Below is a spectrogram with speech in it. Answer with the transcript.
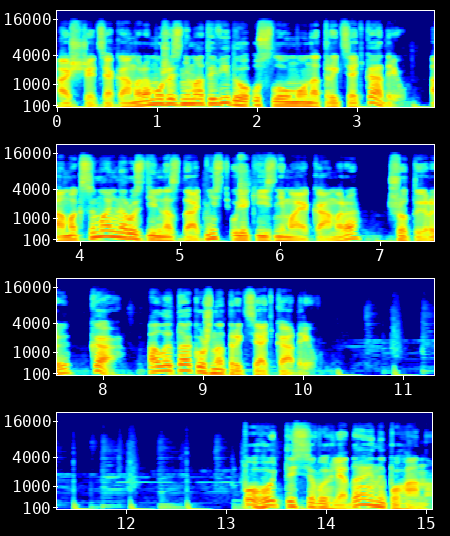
А ще ця камера може знімати відео у слоумо на 30 кадрів, а максимальна роздільна здатність, у якій знімає камера 4К, але також на 30 кадрів. Погодьтеся, виглядає непогано.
